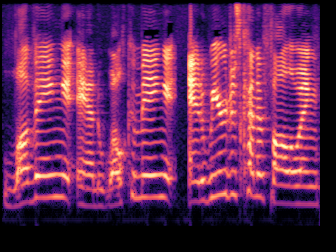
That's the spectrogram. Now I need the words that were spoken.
loving and welcoming, and we're just kind of following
